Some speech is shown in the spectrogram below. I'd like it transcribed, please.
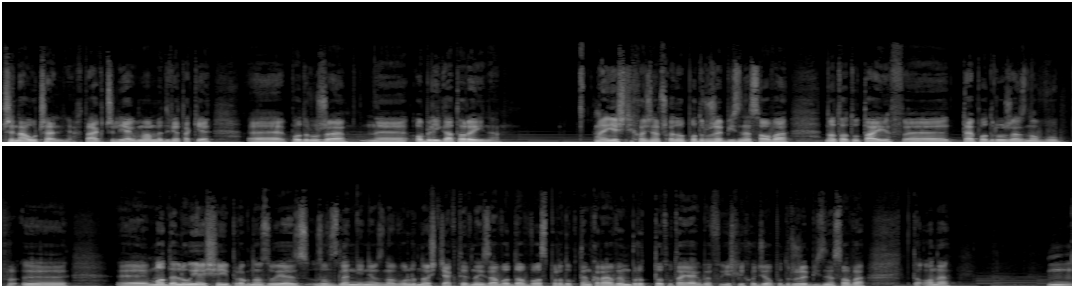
czy na uczelniach, tak? Czyli jakby mamy dwie takie podróże obligatoryjne jeśli chodzi na przykład o podróże biznesowe, no to tutaj e, te podróże znowu e, e, modeluje się i prognozuje z, z uwzględnieniem znowu ludności aktywnej zawodowo z produktem krajowym brutto. Tutaj jakby jeśli chodzi o podróże biznesowe, to one mm,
